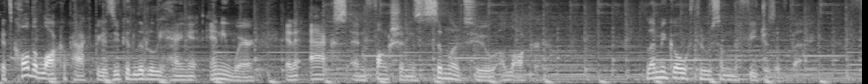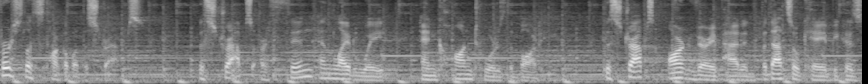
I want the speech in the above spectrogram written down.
It's called a locker pack because you could literally hang it anywhere and it acts and functions similar to a locker. Let me go through some of the features of the bag. First, let's talk about the straps. The straps are thin and lightweight and contours the body. The straps aren't very padded, but that's okay because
